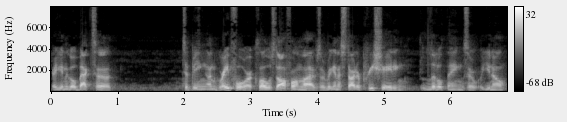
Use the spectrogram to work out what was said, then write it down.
are you going to go back to to being ungrateful or closed off on lives? Are we going to start appreciating little things, or you know,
